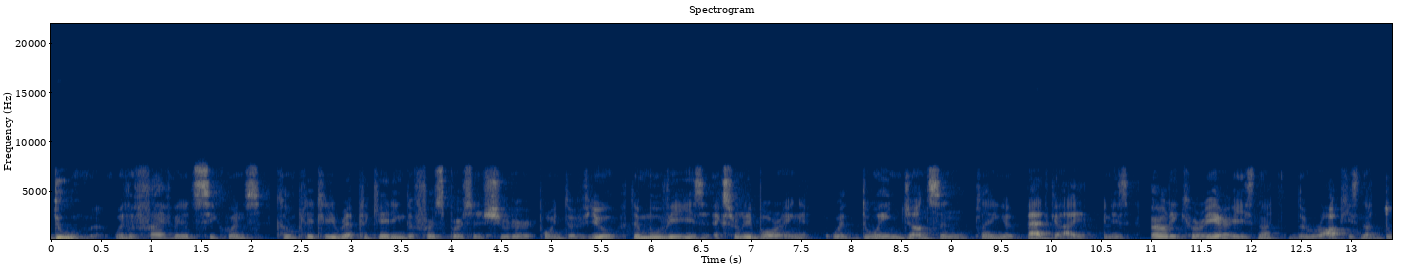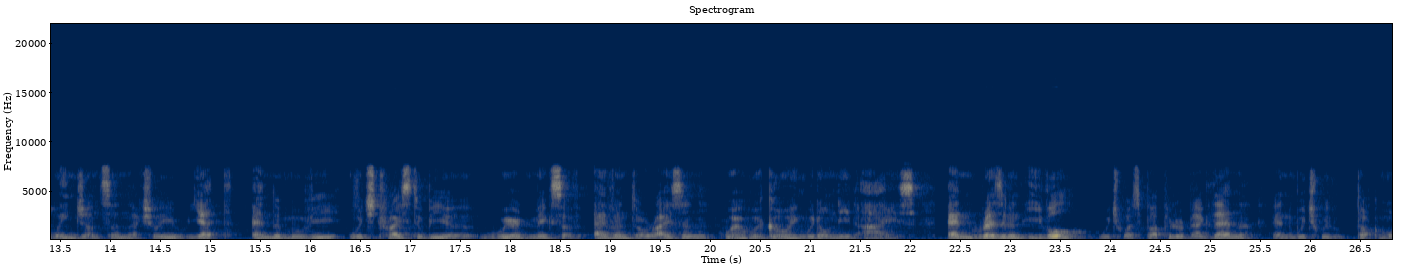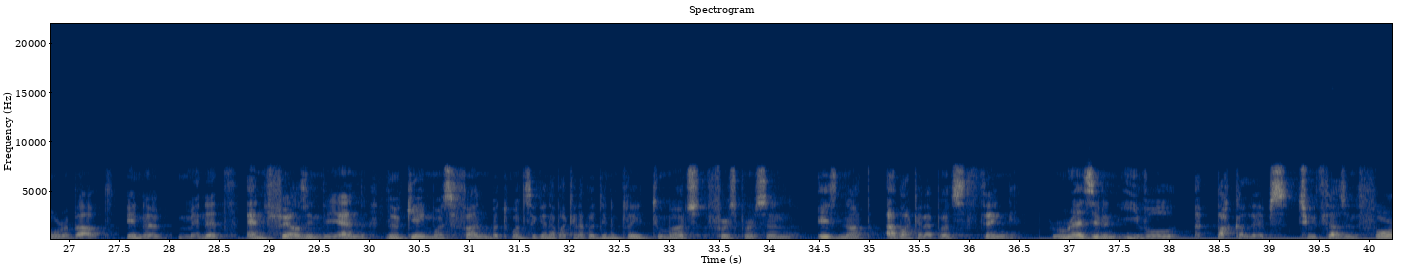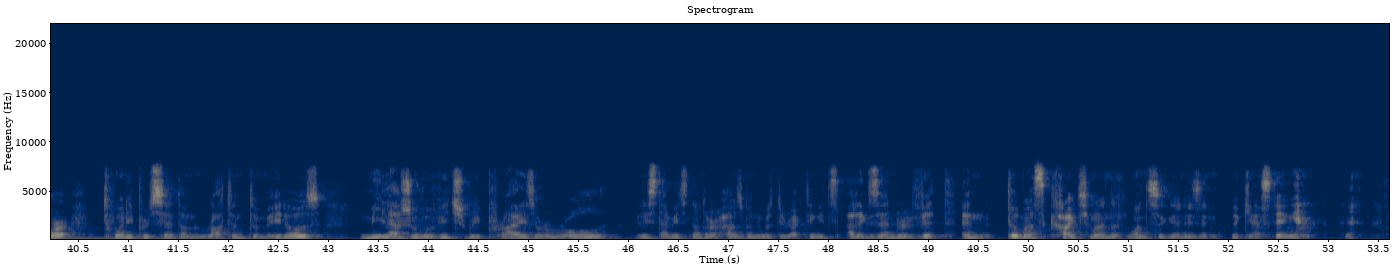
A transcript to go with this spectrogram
Doom, with a 5 minute sequence completely replicating the first person shooter point of view. The movie is extremely boring with Dwayne Johnson playing a bad guy in his early career. He's not The Rock, he's not Dwayne Johnson actually yet and the movie, which tries to be a weird mix of Event Horizon, where we're going, we don't need eyes, and Resident Evil, which was popular back then and which we'll talk more about in a minute, and fails in the end. The game was fun, but once again, Abracadapod didn't play too much. First person is not Abracadapod's thing. Resident Evil Apocalypse 2004, 20% on Rotten Tomatoes. Milla Jovovich reprised her role. This time it's not her husband who's directing, it's Alexander Witt. And Thomas Kretschmann once again is in the casting.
